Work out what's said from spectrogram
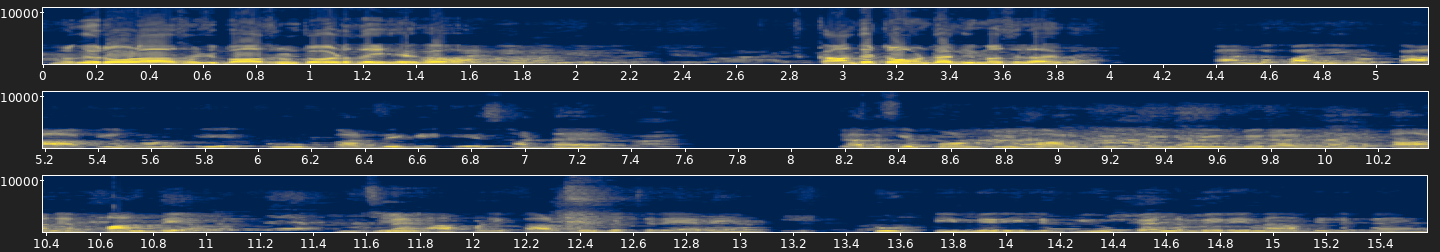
ਕਿਉਂਕਿ ਰੌਲਾ ਅਸਲ 'ਚ ਬਾਥਰੂਮ ਟਾਇਲਟ ਦਾ ਹੀ ਹੈਗਾ। ਹਾਂਜੀ ਹਾਂਜੀ ਹਾਂਜੀ। ਕੰਧ ਢਾਉਣ ਦਾ ਕੀ ਮਸਲਾ ਹੈਗਾ? ਕੰਧ ਭਾਜੀ ਉਹ ਢਾਹ ਕੇ ਹੁਣ ਇਹ ਪ੍ਰੂਫ ਕਰਦੇ ਕਿ ਇਹ ਸਾਡਾ ਆ। ਜਦ ਕਿ ਬਾਉਂਡਰੀ ਵਾਲ ਕੀਤੀ ਹੋਈ ਮੇਰਾ ਜਿਹੜਾ ਮਕਾਨ ਹੈ ਬੰਦ ਆ। ਮੈਂ ਆਪਣੇ ਘਰ ਦੇ ਵਿੱਚ ਰਹਿ ਰਿਹਾ। ਟੂਟੀ ਮੇਰੀ ਲੱਗੀ ਉਹ ਬਿੱਲ ਮੇਰੇ ਨਾਂ ਤੇ ਲੱਗਾ ਹੈ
